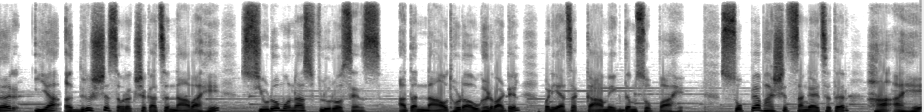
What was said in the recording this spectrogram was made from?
तर या अदृश्य संरक्षकाचं नाव आहे स्युडोमोनास फ्लुरोसेन्स आता नाव थोडं अवघड वाटेल पण याचं काम एकदम सोपं आहे. सोप्या भाषेत सांगायचं तर हा आहे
